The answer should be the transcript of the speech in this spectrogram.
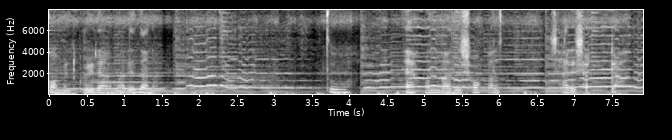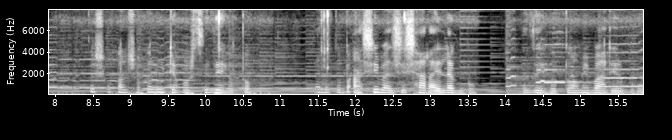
কমেন্ট কইরা আমারে জানান। তো এখন বাজে সকাল সাড়ে সাতটা। তো সকাল সকাল উঠে পড়ছি যেহেতু। তাহলে তো আশি বাসি সারাই লাগবো। যেহেতু আমি বাড়ির বউ,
